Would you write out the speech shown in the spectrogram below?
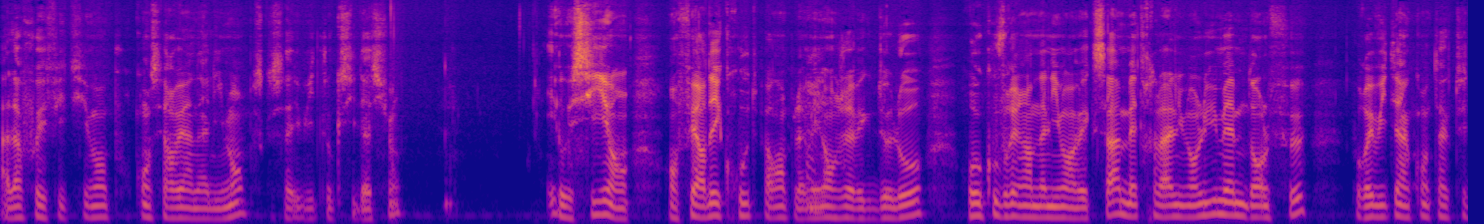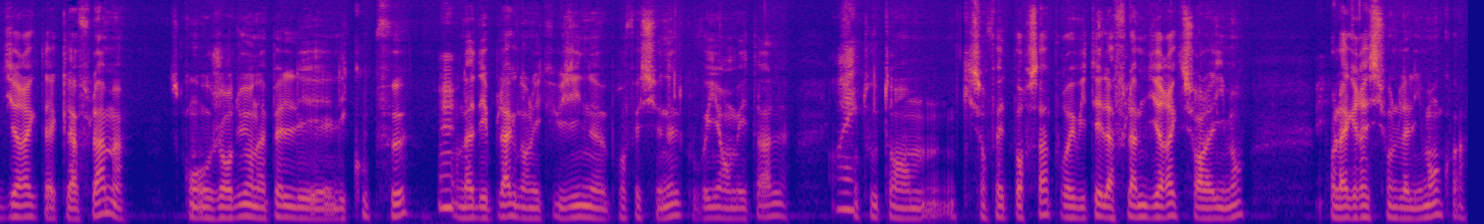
à la fois effectivement pour conserver un aliment, parce que ça évite l'oxydation, et aussi en, en faire des croûtes, par exemple, la Oui. mélanger avec de l'eau, recouvrir un aliment avec ça, mettre l'aliment lui-même dans le feu pour éviter un contact direct avec la flamme, ce qu'aujourd'hui on appelle les, les coupes-feu. Mm. On a des plaques dans les cuisines professionnelles que vous voyez en métal, qui, sont toutes en, qui sont faites pour ça, pour éviter la flamme directe sur l'aliment, pour l'agression de l'aliment, quoi.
